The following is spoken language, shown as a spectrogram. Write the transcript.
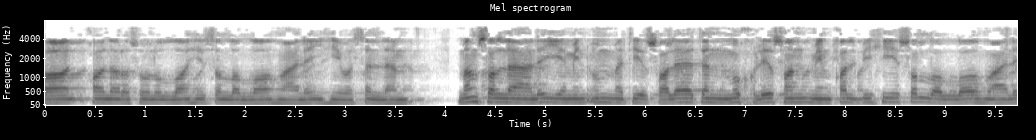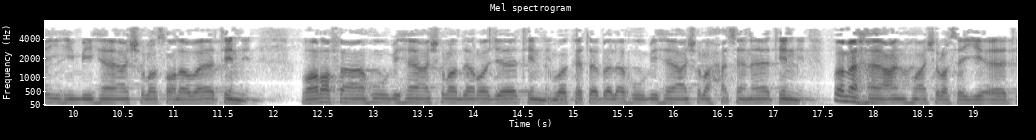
قال قال رسول الله صلى الله عليه وسلم من صلى علي من أمتي صلاة مخلصا من قلبه صلى الله عليه بها عشر صلوات ورفعه بها عشر درجات وكتب له بها عشر حسنات ومحى عنه عشر سيئات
